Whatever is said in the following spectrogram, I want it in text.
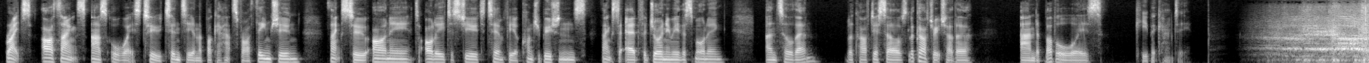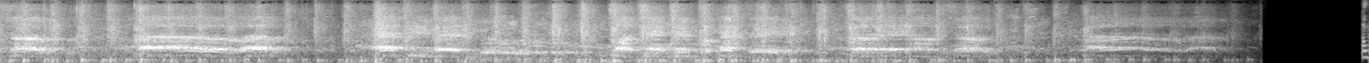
Right, our thanks as always to Tinty and the Bucket Hats for our theme tune. Thanks to Arnie, to Ollie, to Stu, to Tim for your contributions. Thanks to Ed for joining me this morning. Until then, look after yourselves, look after each other, and above always, keep it county.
